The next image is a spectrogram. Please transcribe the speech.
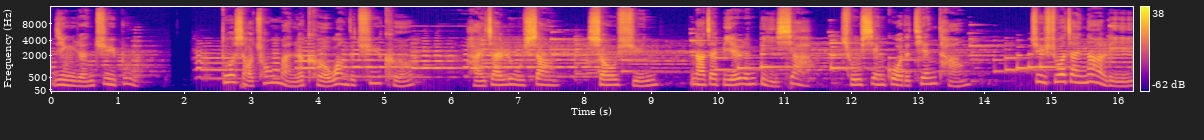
令人惧步；多少充满了渴望的躯壳，还在路上搜寻那在别人笔下出现过的天堂。据说在那里，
